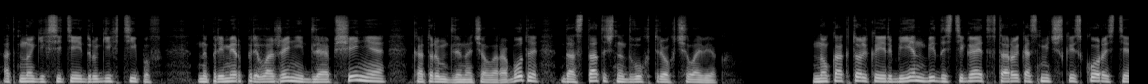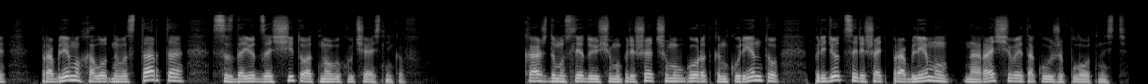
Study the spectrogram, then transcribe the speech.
от многих сетей других типов, например, приложений для общения, которым для начала работы достаточно двух-трех человек. Но как только Airbnb достигает второй космической скорости, проблема холодного старта создает защиту от новых участников. Каждому следующему пришедшему в город конкуренту придется решать проблему, наращивая такую же плотность.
